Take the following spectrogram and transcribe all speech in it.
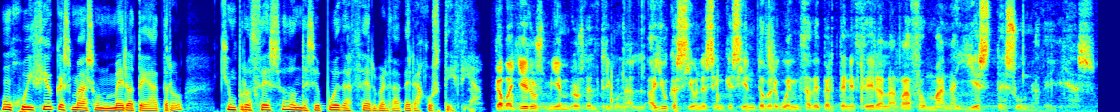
Un juicio que es más un mero teatro que un proceso donde se puede hacer verdadera justicia. Caballeros miembros del tribunal, hay ocasiones en que siento vergüenza de pertenecer a la raza humana y esta es una de ellas.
